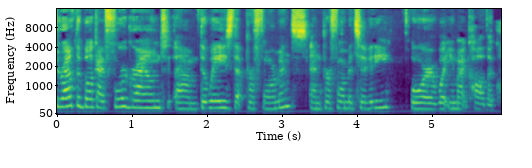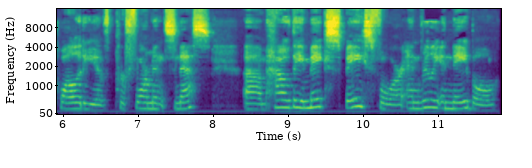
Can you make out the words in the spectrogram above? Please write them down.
Throughout the book, I foreground um, the ways that performance and performativity, or what you might call the quality of performance-ness, um, how they make space for and really enable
